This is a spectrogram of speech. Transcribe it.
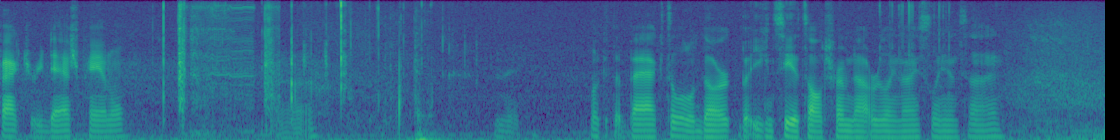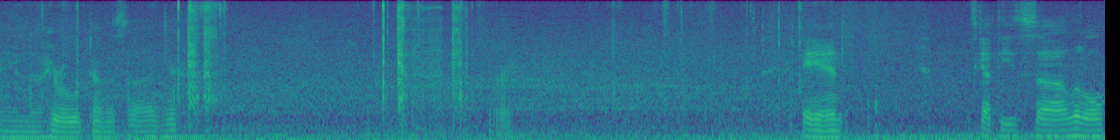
Factory dash panel. Uh, Look at the back, it's a little dark, but you can see it's all trimmed out really nicely inside. And uh, here we'll look down the side here. And it's got these uh, little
